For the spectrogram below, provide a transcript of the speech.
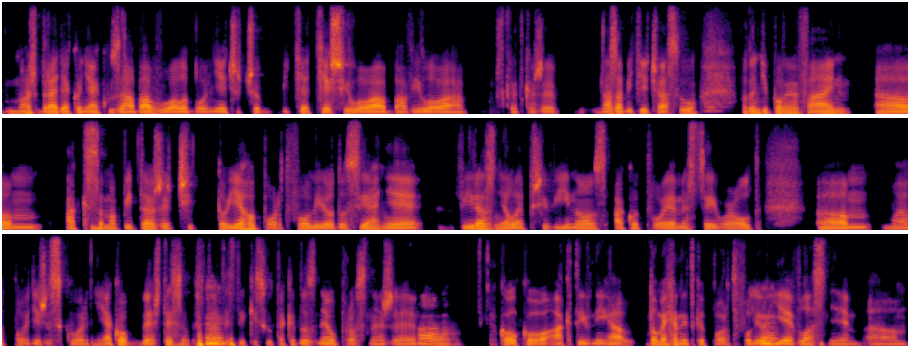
máš brať ako nejakú zábavu alebo niečo, čo by ťa tešilo a bavilo a skrátka, že na zabitie času, potom ti poviem fajn, um, ak sa ma pýta, že či to jeho portfólio dosiahne výrazne lepší výnos ako tvoje MSCI World, um, moja odpoveď je, že skôr nie. Ako, vieš, tie mhm. statistiky mm. sú také dosť neúprosné, že Áno koľko aktívnych a to mechanické portfólio mm. je vlastne um,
